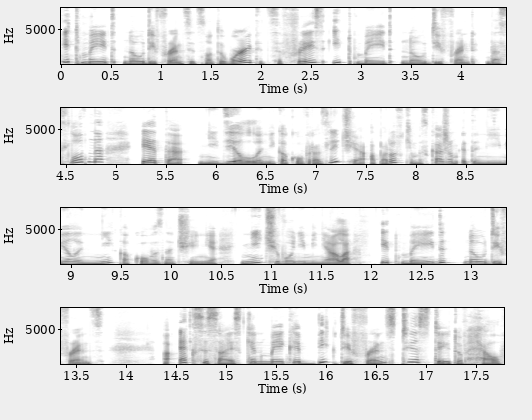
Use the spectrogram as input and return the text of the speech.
It made no difference. It's not a word, it's a phrase. It made no difference. Дословно, это не делало никакого различия, а по-русски мы скажем, это не имело никакого значения, ничего не меняло. It made no difference. exercise can make a big difference to your state of health.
